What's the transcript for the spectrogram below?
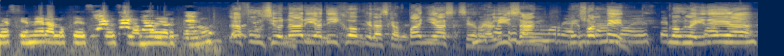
les genera lo que es pues, la muerte. ¿no? La funcionaria dijo que las campañas se realizan mensualmente este con la idea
